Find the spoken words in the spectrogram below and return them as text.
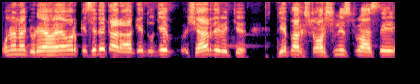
ਉਹਨਾਂ ਨਾਲ ਜੁੜਿਆ ਹੋਇਆ ਔਰ ਕਿਸੇ ਦੇ ਘਰ ਆ ਕੇ ਦੂਜੇ ਸ਼ਹਿਰ ਦੇ ਵਿੱਚ ਜੇ ਆਪਾਂ ਐਕਸਟੋਰਸ਼ਨਿਸਟ ਵਾਸਤੇ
